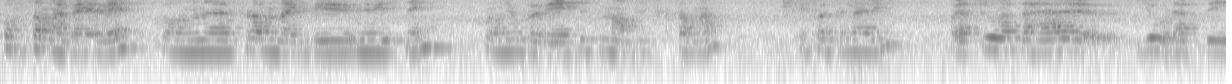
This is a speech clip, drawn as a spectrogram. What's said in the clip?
Hvordan samarbeider vi? Hvordan planlegger vi undervisning? Hvordan jobber vi systematisk sammen i forhold til læring? Og jeg tror at det her gjorde at vi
